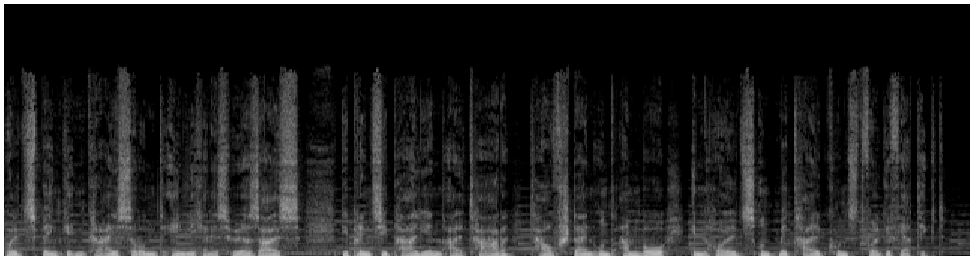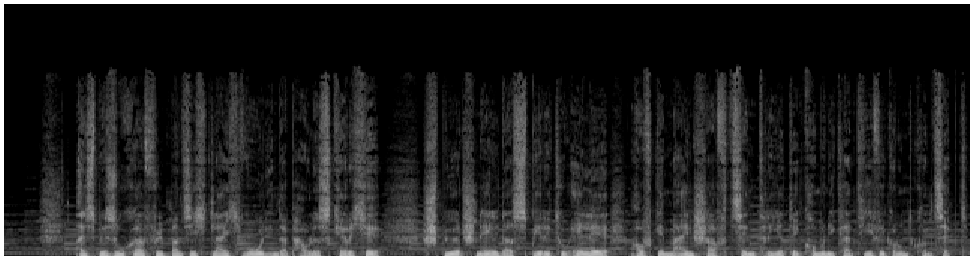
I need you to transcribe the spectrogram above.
Holzbänke im Kreisrund ähnlich eines Hörsaals, die Prinzipalien Altar, Taufstein und Ambo in Holz und Metall kunstvoll gefertigt. Als Besucher fühlt man sich gleich wohl in der Pauluskirche, spürt schnell das spirituelle, auf Gemeinschaft zentrierte kommunikative Grundkonzept.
